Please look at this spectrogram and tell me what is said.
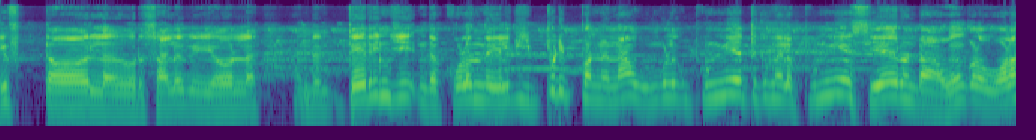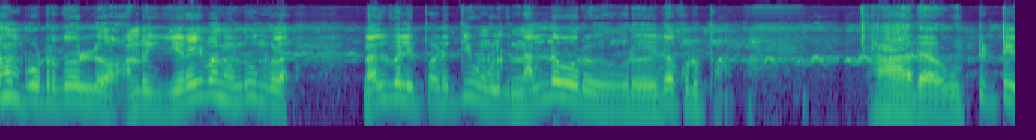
கிஃப்ட்டோ இல்லை ஒரு சலுகையோ இல்லை அந்த தெரிஞ்சு இந்த குழந்தைகளுக்கு இப்படி பண்ணுனா உங்களுக்கு புண்ணியத்துக்கு மேலே புண்ணியம் சேரும்டா. உங்களை உலகம் போடுறதோ இல்லையோ அந்த இறைவன் வந்து உங்களை நல்வழிப்படுத்தி உங்களுக்கு நல்ல ஒரு ஒரு இதை கொடுப்பான். அதை விட்டுட்டு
